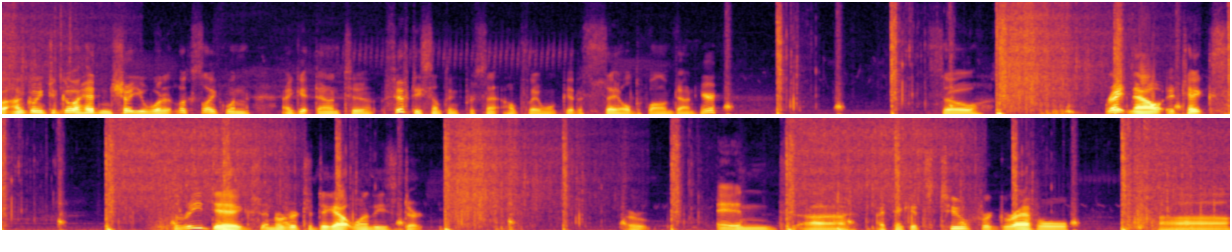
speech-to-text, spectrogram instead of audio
But I'm going to go ahead and show you what it looks like when I get down to 50 something percent. Hopefully I won't get assailed while I'm down here. So right now it takes three digs in order to dig out one of these dirt or and uh, I think it's two for gravel, uh,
